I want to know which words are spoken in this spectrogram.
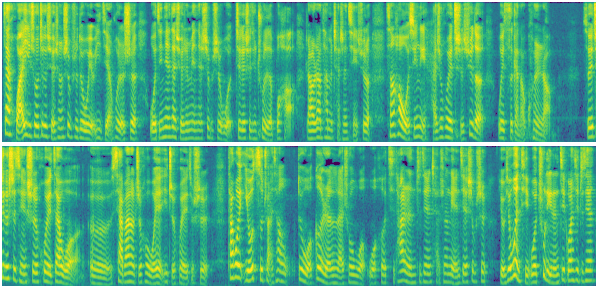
在怀疑说这个学生是不是对我有意见，或者是我今天在学生面前是不是我这个事情处理的不好，然后让他们产生情绪了，三号我心里还是会持续的为此感到困扰，所以这个事情是会在我呃下班了之后，我也一直会就是它会由此转向对我个人来说，我我和其他人之间产生连接是不是有些问题，我处理人际关系之间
